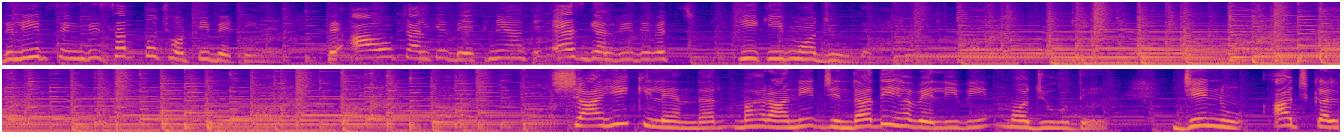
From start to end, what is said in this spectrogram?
ਦਲੀਪ ਸਿੰਘ ਦੀ ਸਭ ਤੋਂ ਛੋਟੀ ਬੇਟੀ ਨੇ। ਤੇ ਆਓ ਚੱਲ ਕੇ ਦੇਖਦੇ ਹਾਂ ਕਿ ਇਸ ਗੈਲਰੀ ਦੇ ਵਿੱਚ ਕੀ ਕੀ ਮੌਜੂਦ ਹੈ। ਸ਼ਾਹੀ ਕਿਲੇ ਅੰਦਰ ਮਹਾਰਾਣੀ ਜਿੰਦਾ ਦੀ ਹਵੇਲੀ ਵੀ ਮੌਜੂਦ ਹੈ ਜਿਹਨੂੰ ਅੱਜਕੱਲ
